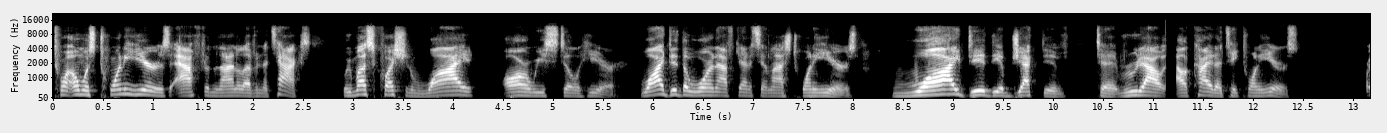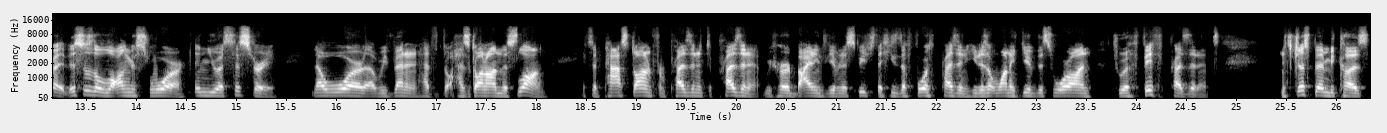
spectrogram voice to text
tw- almost 20 years after the 9/11 attacks, we must question why are we still here? Why did the war in Afghanistan last 20 years? Why did the objective to root out Al Qaeda take 20 years? Right. This is the longest war in U.S. history. No war that we've been in has, has gone on this long. It's been passed on from president to president. We heard Biden's given a speech that he's the fourth president. He doesn't want to give this war on to a fifth president. It's just been because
